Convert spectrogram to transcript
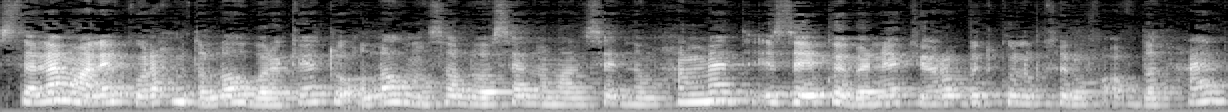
السلام عليكم ورحمة الله وبركاته. اللهم صل وسلم على سيدنا محمد. إزيكم يا بنات؟ يا رب تكونوا بخير وفي أفضل حال.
